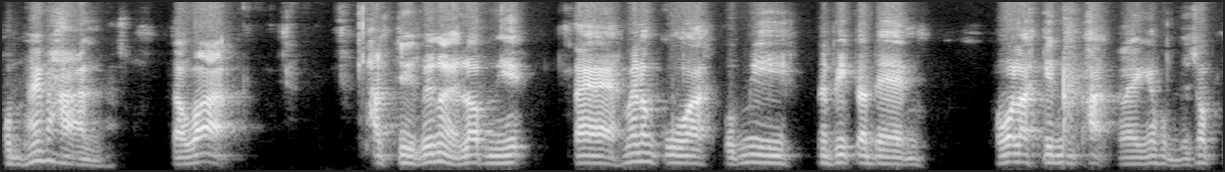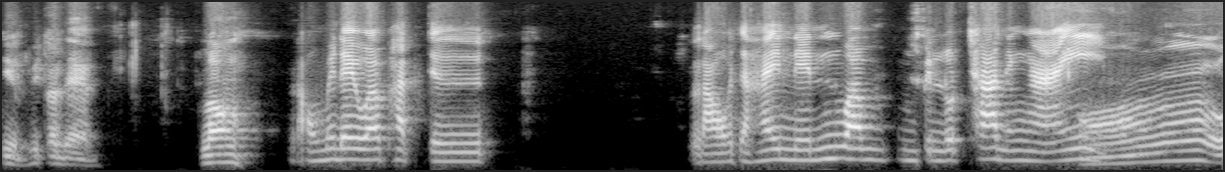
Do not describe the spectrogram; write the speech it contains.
ผมให้ผ่าน แต่ว่าผัดจืดไปหน่อยรอบนี้ แต่ไม่ต้องกลัว ผมมีน้ำพริกตาแดง เพราะเวลากินผักอะไรเงี้ยผมจะชอบกินพริกตาแดง ลอง เราไม่ได้ว่าผัดจืด เราจะให้เน้นว่ามันเป็นรสชาติยังไงอ๋อโอ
